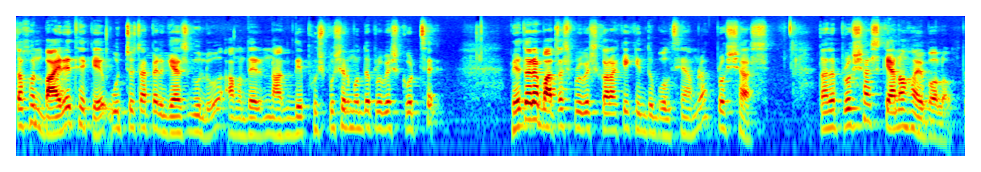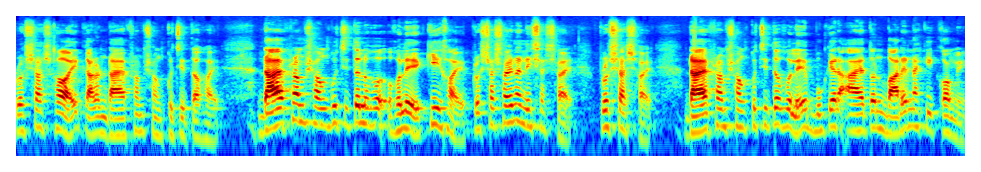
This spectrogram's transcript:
তখন বাইরে থেকে উচ্চচাপের গ্যাসগুলো আমাদের নাক দিয়ে ফুসফুসের মধ্যে প্রবেশ করছে। ভেতরে বাতাস প্রবেশ করাকে কিন্তু বলছি আমরা প্রশ্বাস। তাহলে প্রশ্বাস কেন হয় বলো? প্রশ্বাস হয় কারণ ডায়াফ্রাম সংকুচিত হয়। ডায়াফ্রাম সংকুচিত হলে কি হয়? প্রশ্বাস হয় না নিঃশ্বাস হয়? প্রশ্বাস হয়। ডায়াফ্রাম সংকুচিত হলে বুকের আয়তন বাড়ে নাকি কমে?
